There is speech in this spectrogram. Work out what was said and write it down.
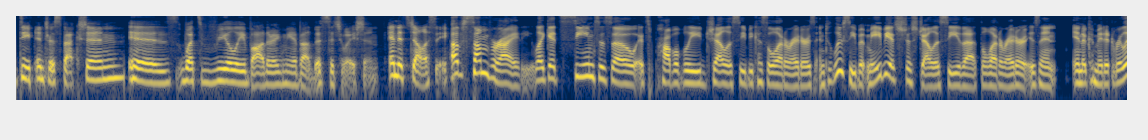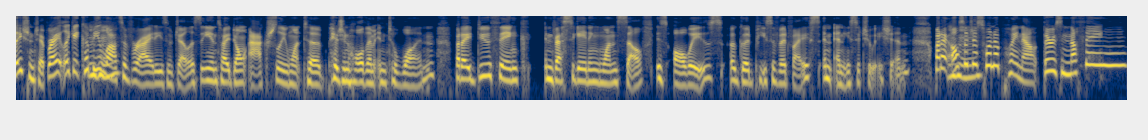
deep introspection is what's really bothering me about this situation. And it's jealousy. Of some variety. Like it seems as though it's probably jealousy because the letter writer is into Lucy, but maybe it's just jealousy that the letter writer isn't in a committed relationship, right? Like it could be mm-hmm. lots of varieties of jealousy. And so I don't actually want to pigeonhole them into one. But I do think investigating oneself is always a good piece of advice in any situation. But I also mm-hmm. just want to point out there's nothing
